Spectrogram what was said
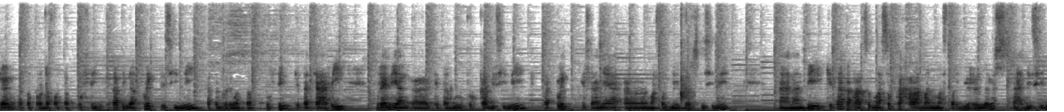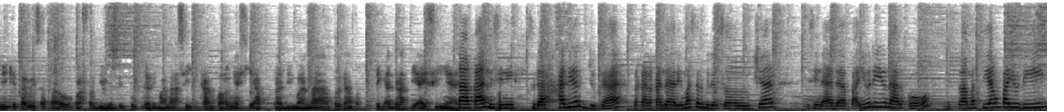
brand atau produk waterproofing. Kita tinggal klik di sini kategori waterproofing kita cari brand yang uh, kita butuhkan di sini kita klik misalnya uh, master builders di sini Nah, nanti kita akan langsung masuk ke halaman Master Builders. Nah, di sini kita bisa tahu Master Builders itu dari mana sih kantornya siapa, di mana, terus yang penting adalah PIC-nya. Nah, kan di sini sudah hadir juga rekan-rekan dari Master Builders Solution. Di sini ada Pak Yudi Yunarko. Selamat siang Pak Yudi.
